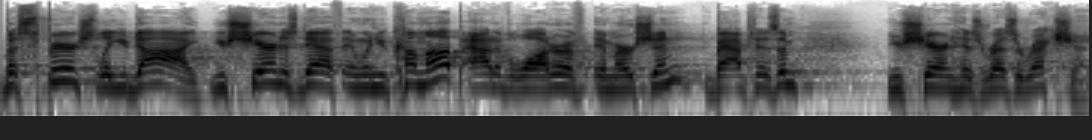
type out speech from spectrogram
but spiritually you die. You share in his death. And when you come up out of the water of immersion, baptism, you share in his resurrection.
